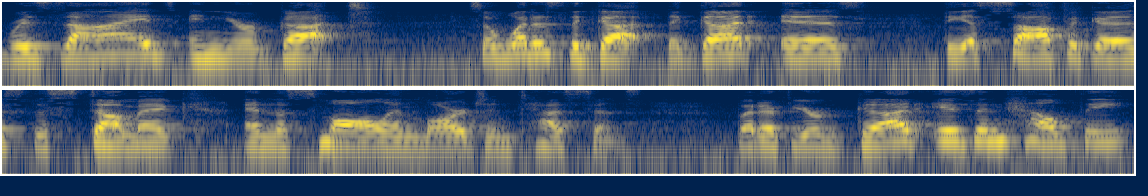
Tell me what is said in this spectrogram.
resides in your gut. So, what is the gut? The gut is the esophagus, the stomach, and the small and large intestines. But if your gut isn't healthy,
